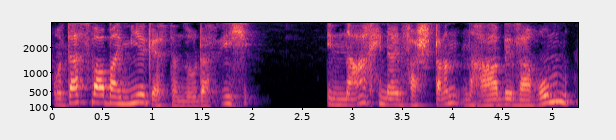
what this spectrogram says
Und das war bei mir gestern so, dass ich im Nachhinein verstanden habe, warum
